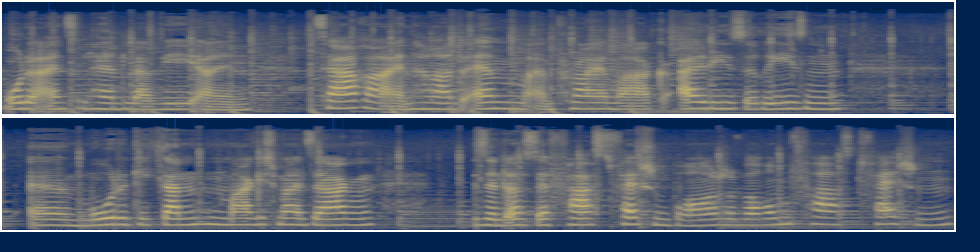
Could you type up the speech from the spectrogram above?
Modeeinzelhändler wie ein Zara, ein H&M, ein Primark, all diese riesen äh, Modegiganten, mag ich mal sagen, sind aus der Fast Fashion Branche. Warum Fast Fashion?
